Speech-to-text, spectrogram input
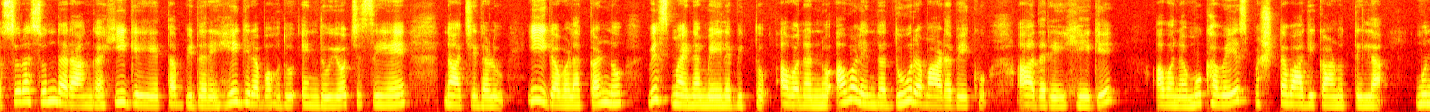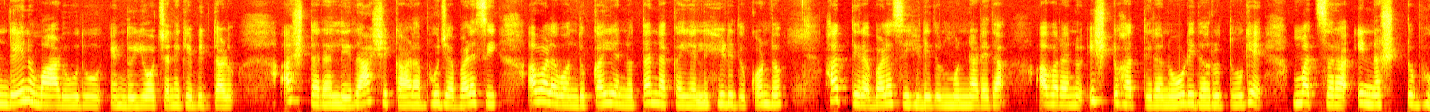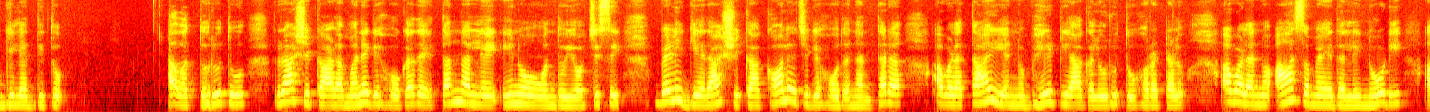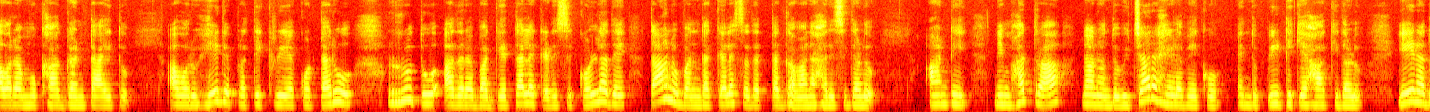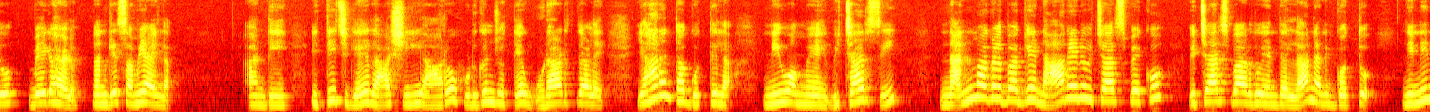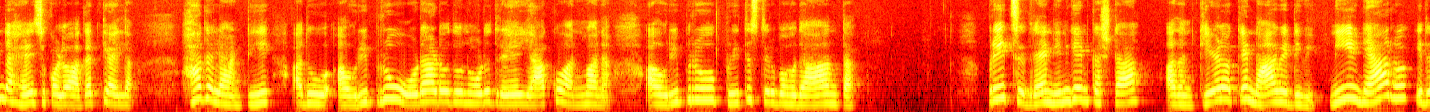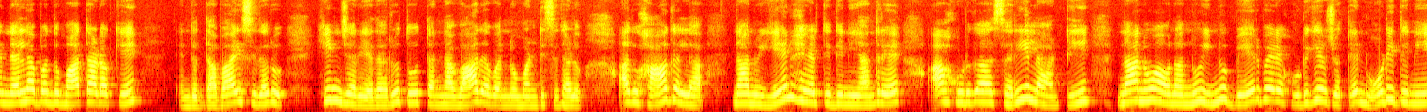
ಅಂಗ ಹೀಗೆಯೇ ತಬ್ಬಿದರೆ ಹೇಗಿರಬಹುದು ಎಂದು ಯೋಚಿಸಿಯೇ ನಾಚಿದಳು. ಈಗ ಅವಳ ಕಣ್ಣು ವಿಸ್ಮಯನ ಮೇಲೆ ಬಿತ್ತು. ಅವನನ್ನು ಅವಳಿಂದ ದೂರ ಮಾಡಬೇಕು. ಆದರೆ ಹೇಗೆ? ಅವನ ಮುಖವೇ ಸ್ಪಷ್ಟವಾಗಿ ಕಾಣುತ್ತಿಲ್ಲ. ಮುಂದೇನು ಮಾಡುವುದು ಎಂದು ಯೋಚನೆಗೆ ಬಿದ್ದಳು. ಅಷ್ಟರಲ್ಲಿ ರಾಶಿಕಾಳ ಭುಜ ಬಳಸಿ ಅವಳ ಒಂದು ಕೈಯನ್ನು ತನ್ನ ಕೈಯಲ್ಲಿ ಹಿಡಿದುಕೊಂಡು ಹತ್ತಿರ ಬಳಸಿ ಹಿಡಿದು ಮುನ್ನಡೆದ. ಅವರನ್ನು ಇಷ್ಟು ಹತ್ತಿರ ನೋಡಿದ ಋತುಗೆ ಮತ್ಸರ ಇನ್ನಷ್ಟು ಭುಗಿಲೆದ್ದಿತು. ಅವತ್ತು ಋತು ರಾಶಿಕಾಳ ಮನೆಗೆ ಹೋಗದೆ ತನ್ನಲ್ಲೇ ಏನೋ ಒಂದು ಯೋಚಿಸಿ ಬೆಳಿಗ್ಗೆ ರಾಶಿಕಾ ಕಾಲೇಜಿಗೆ ಹೋದ ನಂತರ ಅವಳ ತಾಯಿಯನ್ನು ಭೇಟಿಯಾಗಲು ಋತು ಹೊರಟಳು. ಅವಳನ್ನು ಆ ಸಮಯದಲ್ಲಿ ನೋಡಿ ಅವರ ಮುಖ ಗಂಟಾಯಿತು. ಅವರು ಹೇಗೆ ಪ್ರತಿಕ್ರಿಯೆ ಕೊಟ್ಟರೂ ಋತು ಅದರ ಬಗ್ಗೆ ತಲೆ ಕೆಡಿಸಿಕೊಳ್ಳದೆ ತಾನು ಬಂದ ಕೆಲಸದತ್ತ ಗಮನ ಹರಿಸಿದಳು. ಆಂಟಿ ನಿಮ್ಮ ಹತ್ರ ನಾನೊಂದು ವಿಚಾರ ಹೇಳಬೇಕು ಎಂದು ಪೀಠಿಕೆ ಹಾಕಿದಳು. ಏನದು? ಬೇಗ ಹೇಳು. ನನಗೆ ಸಮಯ ಇಲ್ಲ. ಆಂಟಿ, ಇತ್ತೀಚೆಗೆ ರಾಶಿ ಯಾರೋ ಹುಡುಗನ ಜೊತೆ ಓಡಾಡ್ತಿದ್ದಾಳೆ. ಯಾರಂತ ಗೊತ್ತಿಲ್ಲ. ನೀವೊಮ್ಮೆ ವಿಚಾರಿಸಿ. ನನ್ನ ಮಗಳ ಬಗ್ಗೆ ನಾನೇನು ವಿಚಾರಿಸ್ಬೇಕು? ವಿಚಾರಿಸಬಾರ್ದು ಎಂದೆಲ್ಲ ನನಗೆ ಗೊತ್ತು. ನಿನ್ನಿಂದ ಹೇಳಿಸಿಕೊಳ್ಳೋ ಅಗತ್ಯ ಇಲ್ಲ. ಹಾಗಲ್ಲ ಆಂಟಿ, ಅದು ಅವರಿಬ್ಬರು ಓಡಾಡೋದು ನೋಡಿದ್ರೆ ಯಾಕೋ ಅನುಮಾನ. ಅವರಿಬ್ಬರು ಪ್ರೀತಿಸ್ತಿರಬಹುದಾ ಅಂತ. ಪ್ರೀತಿಸಿದ್ರೆ ನಿನಗೇನು ಕಷ್ಟ? ಅದನ್ನು ಕೇಳೋಕ್ಕೆ ನಾವಿದ್ದೀವಿ. ನೀನು ಯಾರು? ಇದನ್ನೆಲ್ಲ ಬಂದು ಮಾತಾಡೋಕ್ಕೆ ಎಂದು ದಬಾಯಿಸಿದರೂ ಹಿಂಜರಿಯದ ಋತು ತನ್ನ ವಾದವನ್ನು ಮಂಡಿಸಿದಳು. ಅದು ಹಾಗಲ್ಲ, ನಾನು ಏನು ಹೇಳ್ತಿದ್ದೀನಿ ಅಂದರೆ, ಆ ಹುಡುಗ ಸರಿಯಿಲ್ಲ ಆಂಟಿ, ನಾನು ಅವನನ್ನು ಇನ್ನೂ ಬೇರೆ ಬೇರೆ ಹುಡುಗಿಯರ ಜೊತೆ ನೋಡಿದ್ದೀನಿ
